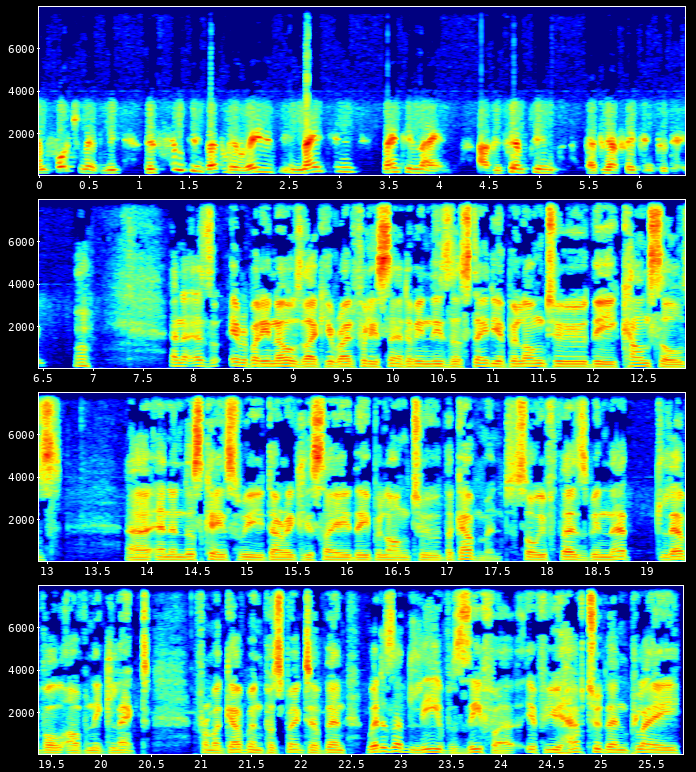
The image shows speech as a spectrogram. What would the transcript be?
unfortunately, the same things that were raised in 1999 are the same things that we are facing today. Mm. And as everybody knows, like you rightfully said, I mean, these stadia belong to the councils. Uh, and in this case, we directly say they belong to the government. So if there's been that level of neglect from a government perspective, then where does that leave ZIFA if you have to then play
